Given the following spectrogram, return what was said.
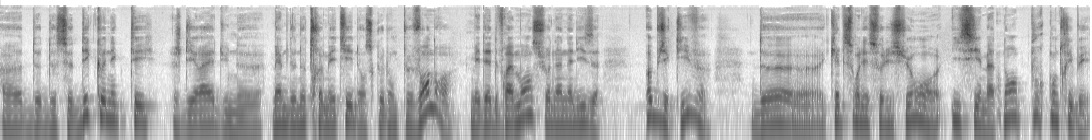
de, se déconnecter, je dirais, même de notre métier dans ce que l'on peut vendre, mais d'être vraiment sur une analyse objective de quelles sont les solutions ici et maintenant pour contribuer.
